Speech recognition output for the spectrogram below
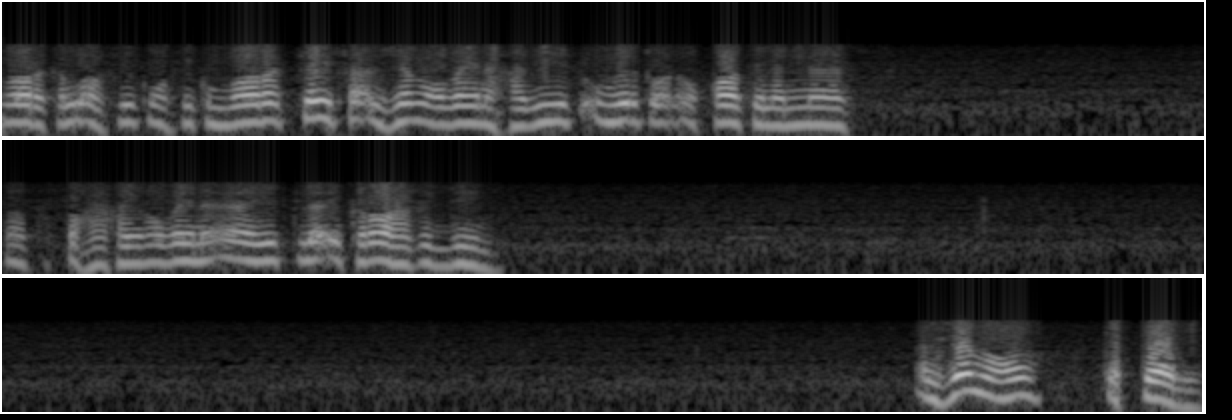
بارك الله فيكم وفيكم. بارك كيف الجمع بين حديث أمرت أن أقاتل الناس؟ في الصحيحين وبين آية لا إكراه في الدين. الجمع كالتالي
